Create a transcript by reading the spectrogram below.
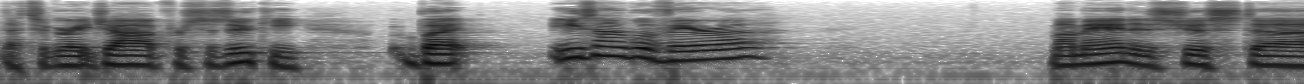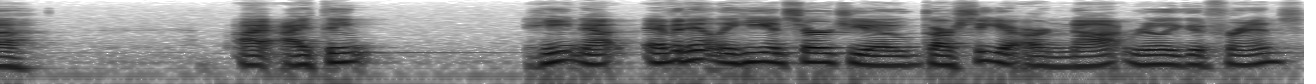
That's a great job for Suzuki. But Izan Guevara, my man, is just, uh, I, I think he now evidently he and Sergio Garcia are not really good friends,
